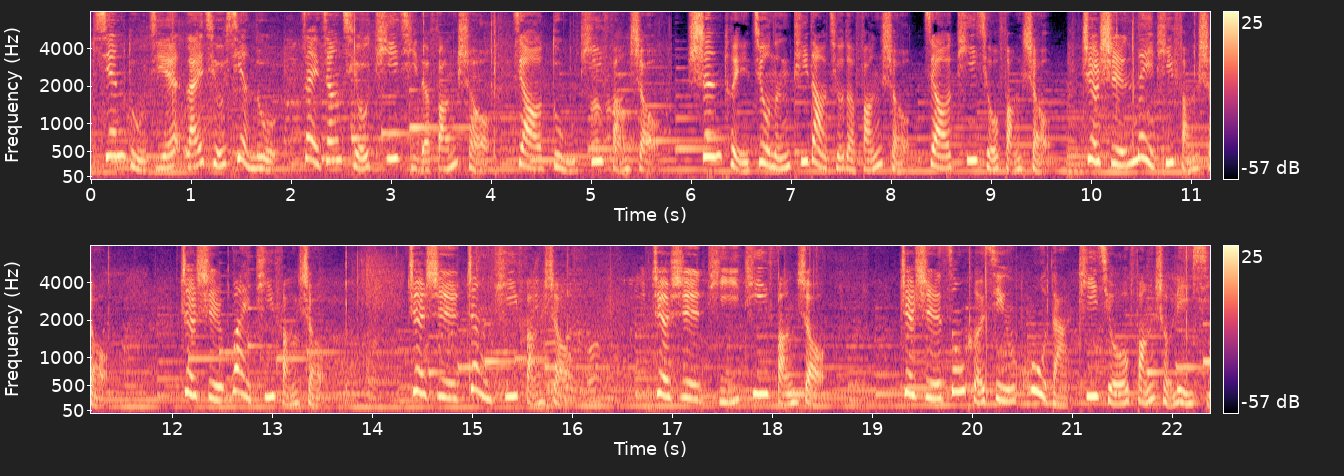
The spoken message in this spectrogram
先堵截来球线路，再将球踢起的防守叫堵踢防守；伸腿就能踢到球的防守叫踢球防守。这是内踢防守，这是外踢防守，这是正踢防守，这是提踢防守，这是综合性互打踢球防守练习。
